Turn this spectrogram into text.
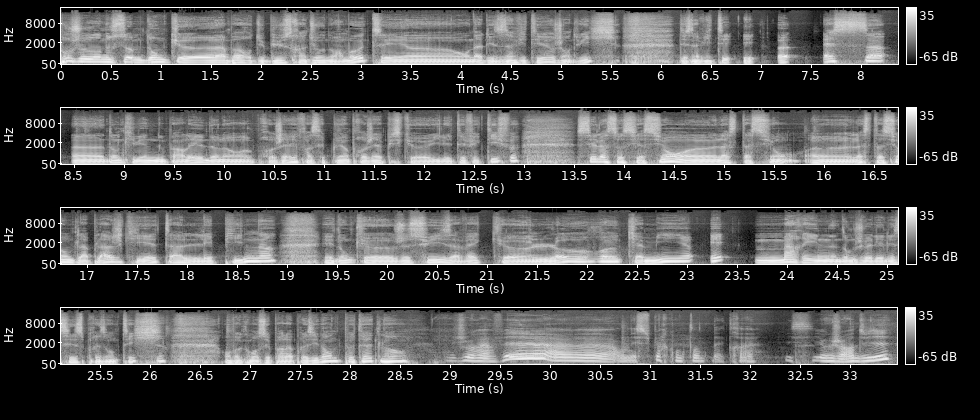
Bonjour, nous sommes donc euh, à bord du bus Radio Noirmouth et euh, on a des invités aujourd'hui, des invités et ES. Euh, donc qui viennent nous parler de leur projet. Enfin, c'est plus un projet puisqu'il est effectif. C'est l'association La Station, la station de la plage qui est à l'Épine. Et donc, je suis avec Laure, Camille et Marine. Donc, je vais les laisser se présenter. On va commencer par la présidente, peut-être, Laure? Bonjour Hervé, Euh, on est super contente d'être euh, ici aujourd'hui.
